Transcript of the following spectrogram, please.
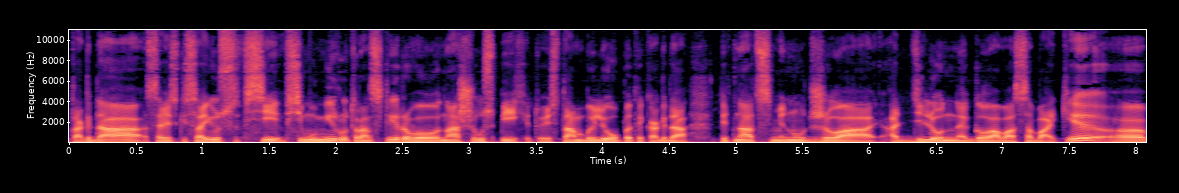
тогда Советский Союз все, всему миру транслировал наши успехи. То есть там были опыты, когда 15 минут минут жила отделенная голова собаки, э,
